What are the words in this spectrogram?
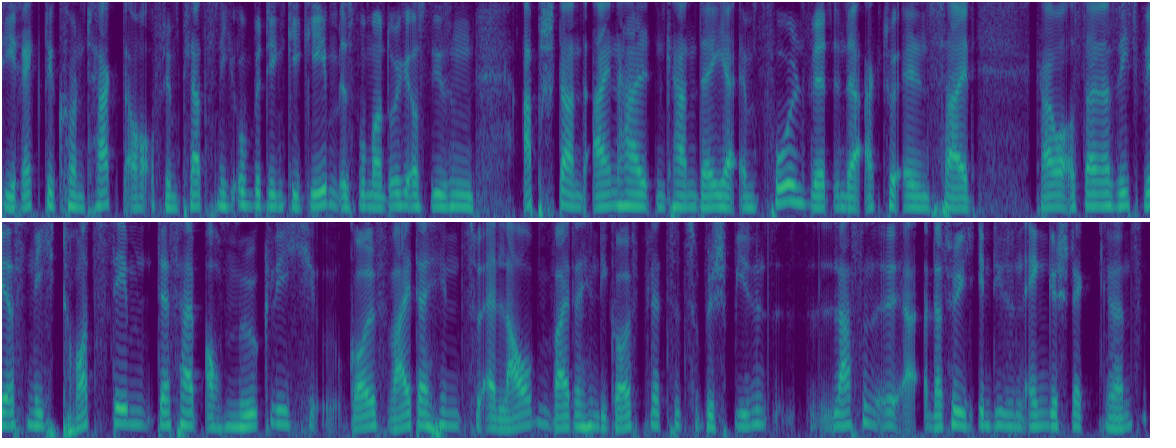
direkte Kontakt auch auf dem Platz nicht unbedingt gegeben ist, wo man durchaus diesen Abstand einhalten kann, der ja empfohlen wird in der aktuellen Zeit. Caro, aus deiner Sicht wäre es nicht trotzdem deshalb auch möglich, Golf weiterhin zu erlauben, weiterhin die Golfplätze zu bespielen lassen, äh, natürlich in diesen eng gesteckten Grenzen?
